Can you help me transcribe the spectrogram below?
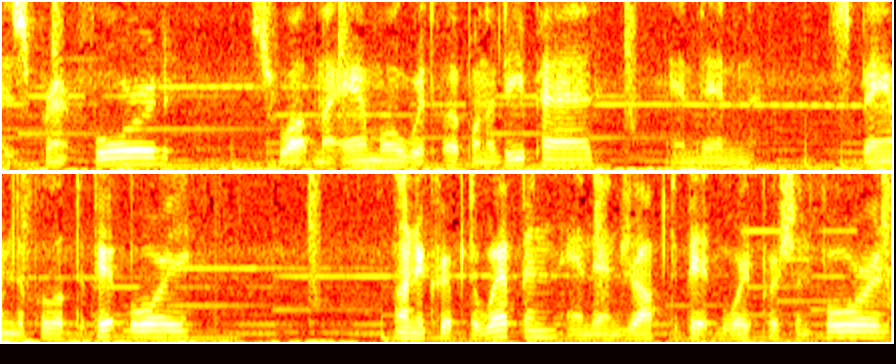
is sprint forward, swap my ammo with up on the D-pad, and then spam to pull up the Pip-Boy, unequip the weapon, and then drop the Pip-Boy pushing forward,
